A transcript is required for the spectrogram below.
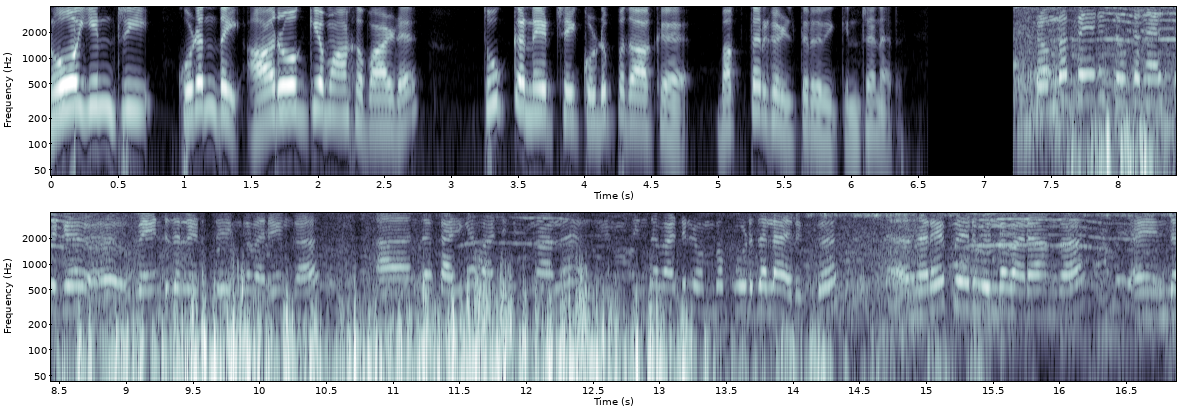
நோயின்றி குழந்தை ஆரோக்கியமாக வாழ தூக்க நேர்ச்சை கொடுப்பதாக பக்தர்கள் தெரிவிக்கின்றனர். ரொம்ப பேர் தூக்க நேர்ச்சிக்கு வேண்டுதல் எடுத்து இங்கே வருவீங்க அந்த கழிஞ்ச வாட்டினால இந்த வாட்டி ரொம்ப கூடுதலாக இருக்குது நிறைய பேர் இங்கே வராங்க. இந்த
